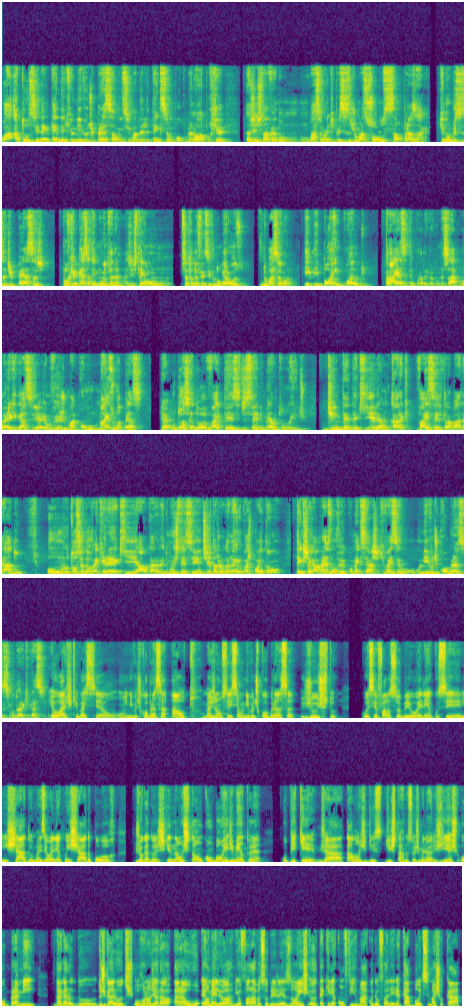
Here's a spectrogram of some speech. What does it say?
a, a torcida entender que o nível de pressão em cima dele tem que ser um pouco menor, porque a gente está vendo um, um Barcelona que precisa de uma solução para a zaga, que não precisa de peças, porque peça tem muita, né? A gente tem um setor defensivo numeroso no Barcelona. E, e por enquanto, para essa temporada que vai começar, o Eric Garcia eu vejo como mais uma peça. É, o torcedor vai ter esse discernimento, o Índio, de entender que ele é um cara que vai ser trabalhado, ou o torcedor vai querer que, ah, o cara veio do Manchester City, tá jogando a Euro com a Espanha, então tem que chegar para resolver. Como é que você acha que vai ser o, o nível de cobrança em cima do Eric Garcia? Eu acho que vai ser um, um nível de cobrança alto, mas não sei se é um nível de cobrança justo. Você fala sobre o elenco ser inchado, mas é um elenco inchado por jogadores que não estão com bom rendimento, né? O Piquet já está longe de, de estar nos seus melhores dias, ou para mim, da do- dos garotos, o Ronald Ara- Araújo é o melhor, e eu falava sobre lesões, eu até queria confirmar quando eu falei, ele acabou de se machucar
